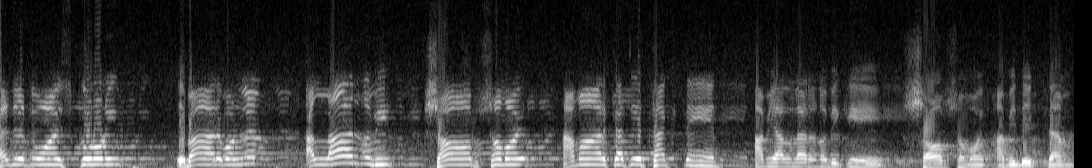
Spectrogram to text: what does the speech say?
হযরত ওয়াইস করুনি এবার বললেন, আল্লাহর নবী সব সময় আমার কাছে থাকতেন, আমি আল্লাহর নবীকে সব সময় আমি দেখতাম।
